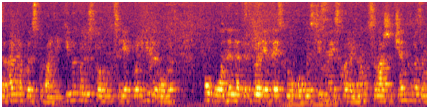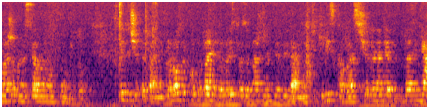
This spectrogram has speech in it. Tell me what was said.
загального користування, які використовуються як польові дороги, погони на території Одеської області, Зміївського району, села Шевченкова за межами населеного пункту. Слідуюче питання. Про розвитку питання товариства з обмеженою відповідальністю Кілійська ВЕС щодо надання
